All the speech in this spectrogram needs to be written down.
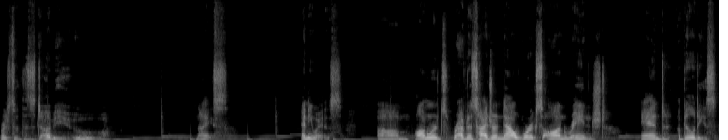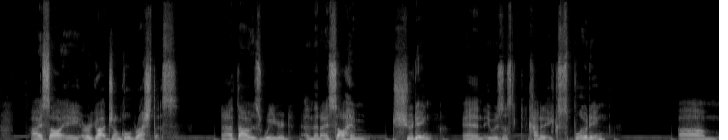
works with his W. Ooh, nice. Anyways, um, onwards, Ravenous Hydra now works on ranged and abilities. I saw a Urgot jungle rush this, and I thought it was weird. And then I saw him shooting, and it was just kind of exploding. Um,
